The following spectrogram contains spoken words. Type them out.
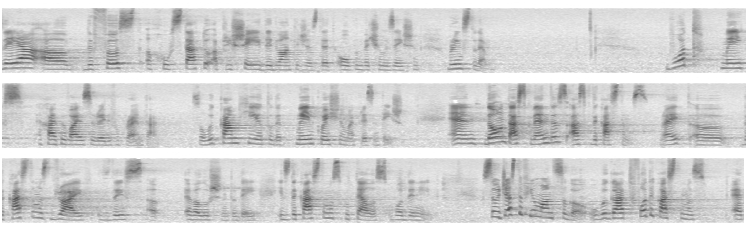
they are uh, the first who start to appreciate the advantages that open virtualization brings to them. What makes a hypervisor ready for prime time. So we come here to the main question of my presentation. And don't ask vendors, ask the customers, right? Uh, the customers drive this uh, evolution today. It's the customers who tell us what they need. So just a few months ago, we got 40 customers at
